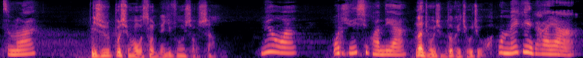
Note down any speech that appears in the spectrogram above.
怎么啦？你是不是不喜欢我送你的衣服和首饰啊？没有啊，我挺喜欢的呀。那你为什么都给九九啊？我没给他呀。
